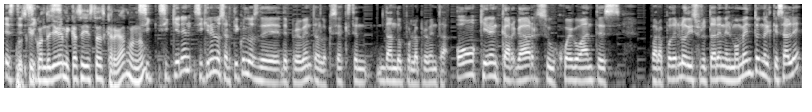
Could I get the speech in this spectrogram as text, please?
Este, Pues que si- cuando llegue si- a mi casa ya está descargado, ¿no? Si, si quieren, si quieren los artículos de, de preventa o lo que sea que estén dando por la preventa, o quieren cargar su juego antes para poderlo disfrutar en el momento en el que sale,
